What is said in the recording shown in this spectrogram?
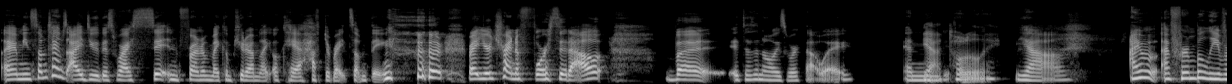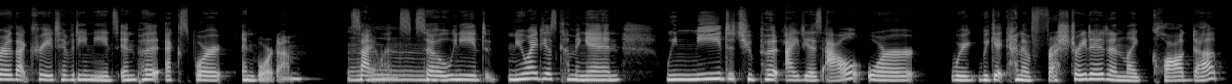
I mean, sometimes I do this where I sit in front of my computer. I'm like, okay, I have to write something, right? You're trying to force it out, but it doesn't always work that way. And yeah, totally. Yeah. I'm a firm believer that creativity needs input, export, and boredom, mm. silence. So we need new ideas coming in. We need to put ideas out, or we, we get kind of frustrated and like clogged up.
